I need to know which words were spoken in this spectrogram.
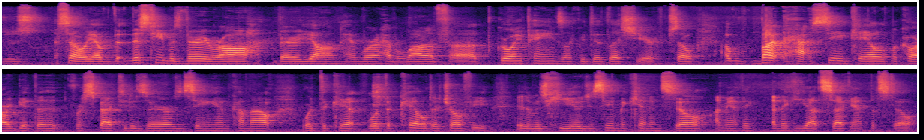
just So yeah, th- this team is very raw, very young, and we're gonna have a lot of uh, growing pains like we did last year. So, uh, but ha- seeing Cale Makar get the respect he deserves and seeing him come out with the Kale, with the Calder Trophy, it was huge. And seeing MacKinnon still, I mean, I think I think he got second, but still,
